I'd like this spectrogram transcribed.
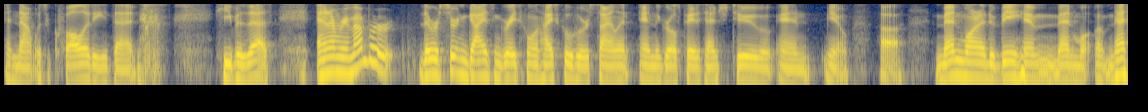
and that was a quality that he possessed. And I remember there were certain guys in grade school and high school who were silent, and the girls paid attention to, and you know, uh, men wanted to be him, men uh, men.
